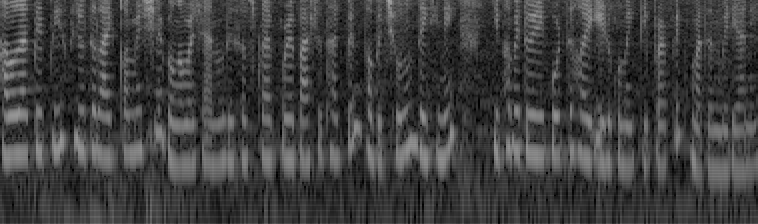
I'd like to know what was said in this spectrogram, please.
ভালো লাগলে প্লিজ ভিডিওতে লাইক কমেন্ট শেয়ার এবং আমার চ্যানেলটি সাবস্ক্রাইব করে পাশে থাকবেন। তবে চলুন দেখে নিই কীভাবে তৈরি করতে হয় এরকম একটি পারফেক্ট মাটন বিরিয়ানি।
